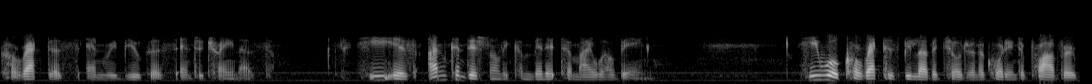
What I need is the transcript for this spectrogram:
correct us and rebuke us and to train us. He is unconditionally committed to my well-being. He will correct his beloved children according to Proverbs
